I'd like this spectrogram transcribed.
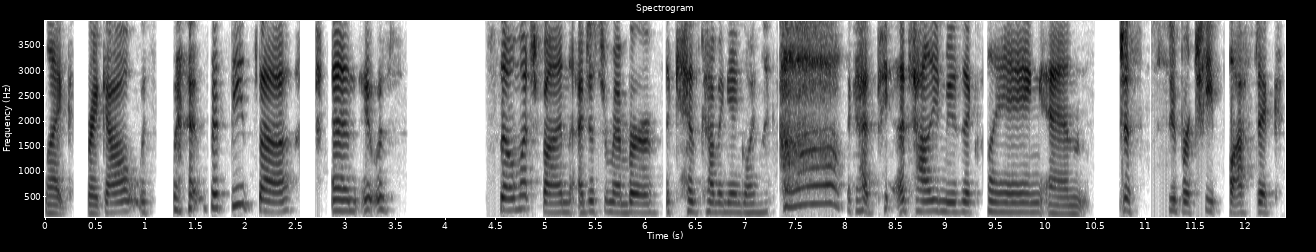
like breakout with with pizza, and it was so much fun. I just remember the kids coming in going like, oh, like I had P- Italian music playing and just super cheap plastic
